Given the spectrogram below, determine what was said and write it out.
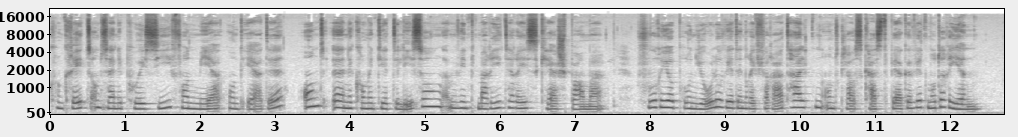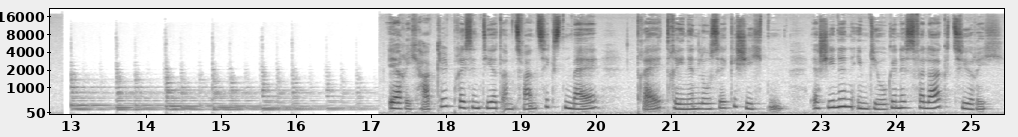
konkret um seine Poesie von Meer und Erde und eine kommentierte Lesung mit Marie-Therese Kerschbaumer. Furio Bruniolo wird ein Referat halten und Klaus Kastberger wird moderieren. Erich Hackel präsentiert am 20. Mai drei tränenlose Geschichten, erschienen im Diogenes Verlag Zürich.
